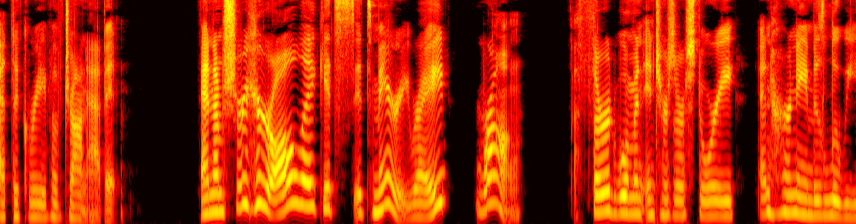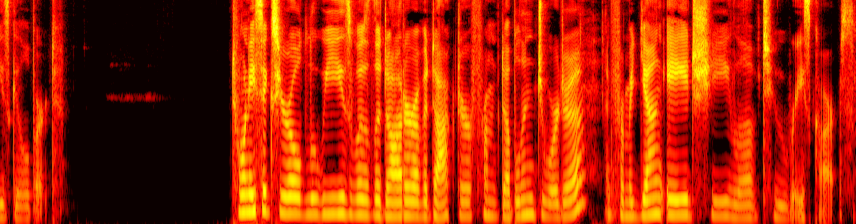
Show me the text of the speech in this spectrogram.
at the grave of John Abbott. And I'm sure you're all like, it's, it's Mary, right? Wrong. A third woman enters our story, and her name is Louise Gilbert. 26 year old Louise was the daughter of a doctor from Dublin, Georgia, and from a young age, she loved to race cars.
